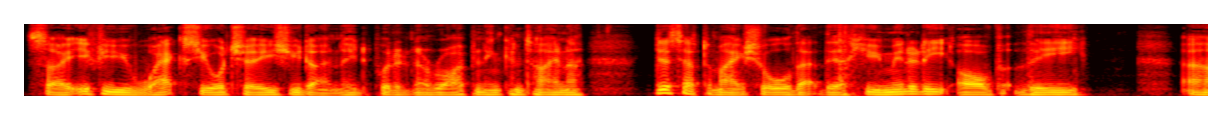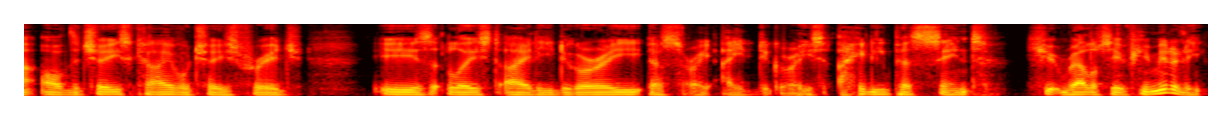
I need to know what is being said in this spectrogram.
So, if you wax your cheese, you don't need to put it in a ripening container. You just have to make sure that the humidity of the uh, of the cheese cave or cheese fridge is at least 80 degree, uh, sorry, 80 degrees, 80% relative humidity.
